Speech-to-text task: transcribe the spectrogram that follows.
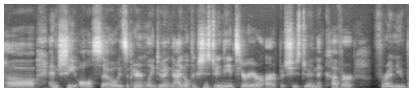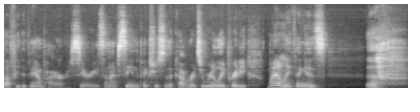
Uh, and she also is apparently doing. I don't think she's doing the interior art, but she's doing the cover for a new Buffy the Vampire series. And I've seen the pictures of the cover. It's really pretty. My only thing is, ugh,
